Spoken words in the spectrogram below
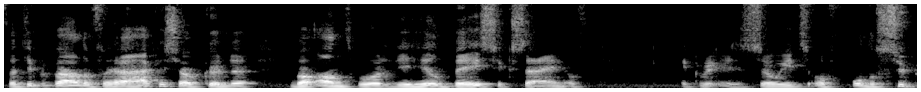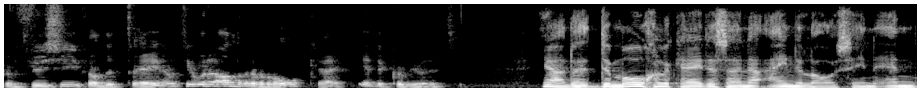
Dat hij bepaalde vragen zou kunnen beantwoorden die heel basic zijn. Of ik weet zoiets. Of onder supervisie van de trainer. Dat hij gewoon een andere rol krijgt in de community. Ja, de, de mogelijkheden zijn er eindeloos in. En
